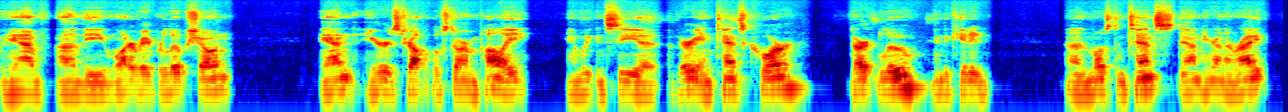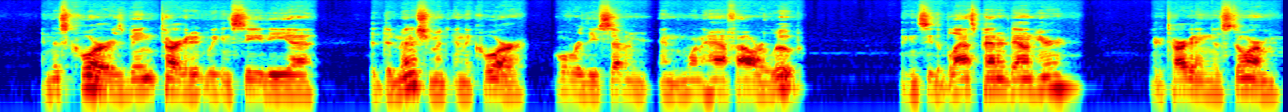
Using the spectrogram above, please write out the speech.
We have uh, the water vapor loop shown. And here is Tropical Storm Pali and we can see a, a very intense core, dark blue, indicated uh, the most intense down here on the right. And this core is being targeted. We can see the, uh, the diminishment in the core over the seven and one half hour loop. We can see the blast pattern down here. They're targeting the storm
